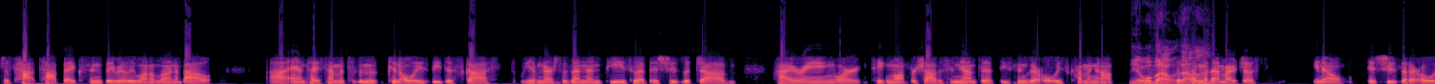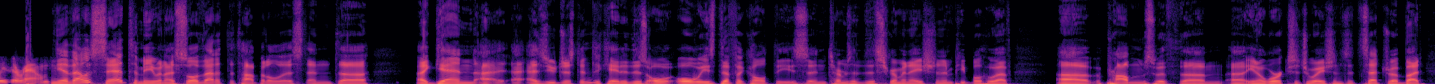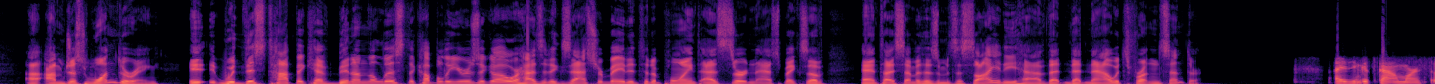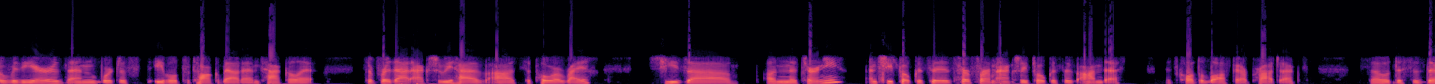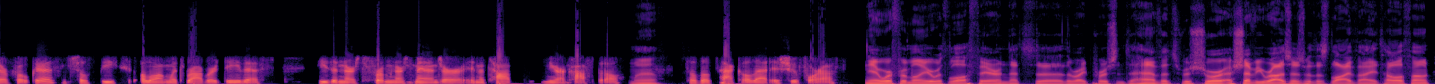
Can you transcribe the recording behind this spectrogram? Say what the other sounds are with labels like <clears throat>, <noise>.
just hot topics, things they really want to learn about. Uh, anti-Semitism can always be discussed. We have nurses and NPs who have issues with job hiring or taking off for Shabbos and Yontif. These things are always coming up. Yeah, well, that, so that some was, of them are just you know issues that are always around. Yeah, that was sad to me when I saw that at the top of the list, and uh, again, I, as you just indicated, there's always difficulties in terms of discrimination and people who have uh, problems with um, uh, you know work situations, etc. But uh, I'm just wondering, it, it, would this topic have been on the list a couple of years ago, or has it exacerbated to the point, as certain aspects of anti-Semitism in society have, that that now it's front and center? I think it's gotten worse over the years, and we're just able to talk about it and tackle it. So for that, actually, we have uh, Ziporah Reich. She's uh, an attorney, and she focuses. Her firm actually focuses on this. It's called the Lawfare Project. So this is their focus. And She'll speak along with Robert Davis. He's a nurse from nurse manager in a top New York hospital. Wow. So they'll tackle that issue for us. Yeah, we're familiar with Lawfare, and that's uh, the right person to have. That's for sure. Uh, Chevy Rosner is with us live via telephone,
